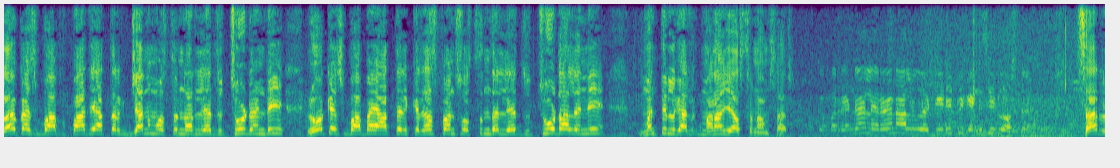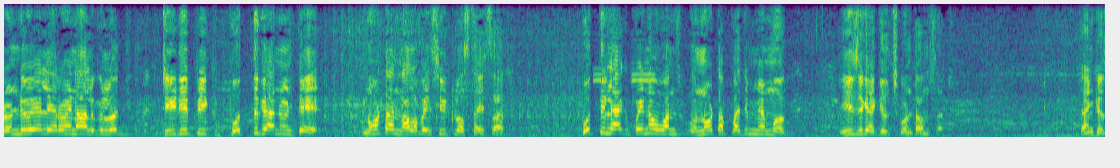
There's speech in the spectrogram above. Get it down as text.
లోకేష్ బాబు పాదయాత్రకు జనం వస్తున్నారు లేదు చూడండి. లోకేష్ బాబా యాత్రకి రెస్పాన్స్ వస్తుందో లేదు చూడాలని మంత్రులు గారికి మనం చేస్తున్నాం సార్. సార్ రెండు వేల ఇరవై నాలుగులో టీడీపీకి పొత్తుగాని ఉంటే నూట నలభై సీట్లు వస్తాయి సార్. పొత్తు లేకపోయినా వన్ నూట పది మేము ఈజీగా గెలుచుకుంటాం సార్. Thank Danke.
